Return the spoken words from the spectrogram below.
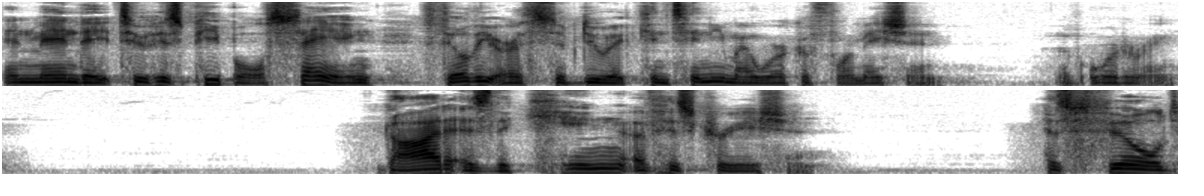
and mandate to his people, saying, Fill the earth, subdue it, continue my work of formation, of ordering. God, as the king of his creation, has filled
